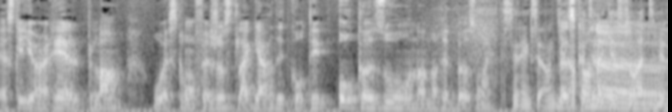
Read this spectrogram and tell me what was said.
est-ce qu'il y a un réel plan ou est-ce qu'on fait juste la garder de côté au cas où on en aurait besoin? C'est une excellente question. C'est qu'on la a- question à 10 000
